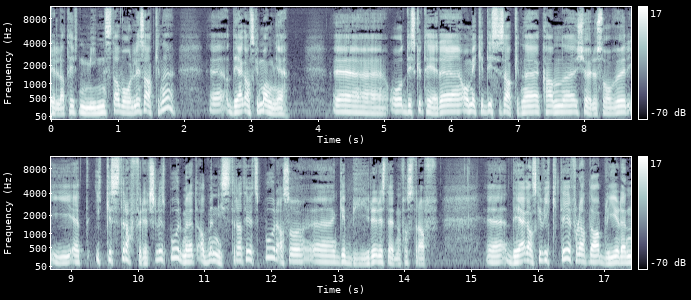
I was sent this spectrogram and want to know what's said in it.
relativt minst alvorlige sakene. Det er ganske mange. og diskutere om ikke disse sakene kan kjøres over i et ikke strafferettslig spor, men et administrativt spor, altså gebyrer istedenfor straff. Eh, det er ganske viktig, for da blir den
